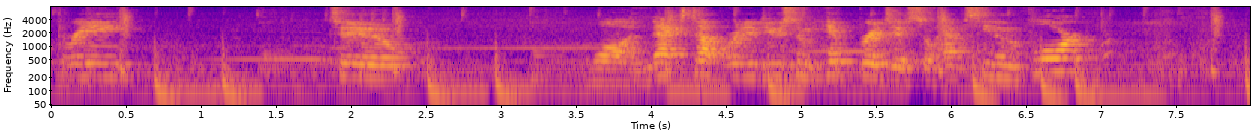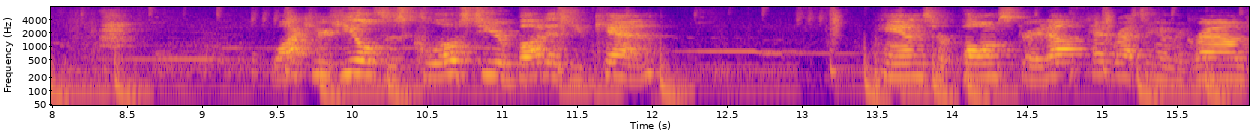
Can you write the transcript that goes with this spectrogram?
Three, two, one. Next up, we're gonna do some hip bridges. So have a seat on the floor. Walk your heels as close to your butt as you can. Hands or palms straight up, head resting on the ground.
